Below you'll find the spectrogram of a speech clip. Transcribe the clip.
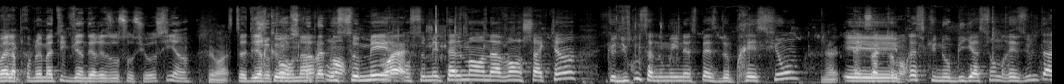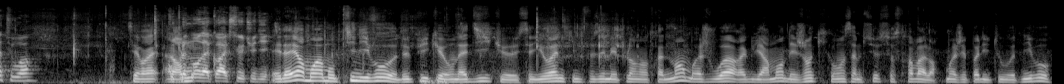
Ouais, la problématique vient des réseaux sociaux aussi. Hein. C'est vrai. C'est-à-dire qu'on on complètement. se, met, Ouais. on se met tellement en avant chacun que du coup, ça nous met une espèce de pression Ouais. et Exactement. presque une obligation de résultat, tu vois. C'est vrai. Alors, Complètement d'accord avec ce que tu dis. Et d'ailleurs, moi, à mon petit niveau, depuis qu'on a dit que c'est Johan qui me faisait mes plans d'entraînement, moi, je vois régulièrement des gens qui commencent à me suivre sur ce travail. Alors que moi, j'ai pas du tout votre niveau.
